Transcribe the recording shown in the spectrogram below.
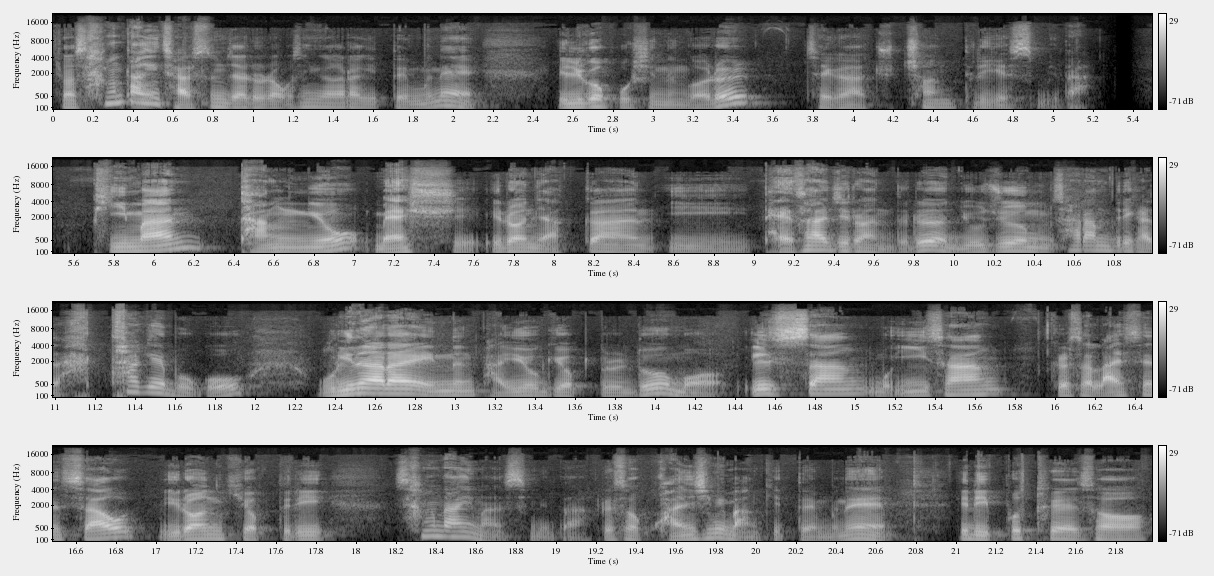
저는 상당히 잘 쓴 자료라고 생각을 하기 때문에 읽어보시는 거를 제가 추천드리겠습니다. 비만, 당뇨, 메쉬 이런 약간 이 대사 질환들은 요즘 사람들이 가장 핫하게 보고 우리나라에 있는 바이오 기업들도 뭐 일상, 뭐 이상 그래서 라이센스 아웃 이런 기업들이 상당히 많습니다. 그래서 관심이 많기 때문에 이 리포트에서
